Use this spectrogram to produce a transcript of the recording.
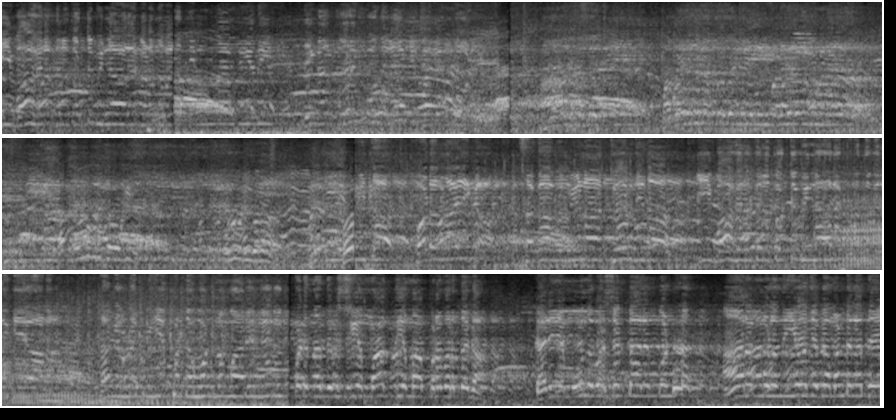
ഈ വാഹനത്തിന് തൊട്ടു പിന്നാലെ കടന്നു തീയതി നിങ്ങൾ കോഴിക്കോട്ടിലേക്ക് വരുമ്പോൾ ആദർശത്തിന്റെയും മതേതരത്വത്തിന്റെയും മലയാളമായ വലിയ പടനായിക സഖാവ് വീണ ജോർജിത ഈ വാഹനത്തിന് തൊട്ടു പിന്നാലെ കടന്നു വരികയാണ് തങ്ങളുടെ വോട്ടർമാരെ നേരിടപ്പെടുന്ന ദൃശ്യ മാധ്യമ പ്രവർത്തക കഴിഞ്ഞ മൂന്ന് വർഷക്കാലം കൊണ്ട് ആറന്മുള നിയോജക മണ്ഡലത്തെ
